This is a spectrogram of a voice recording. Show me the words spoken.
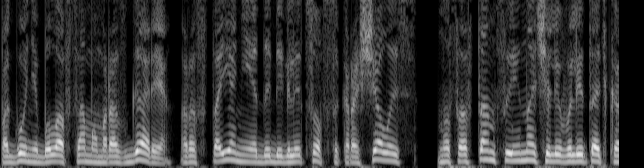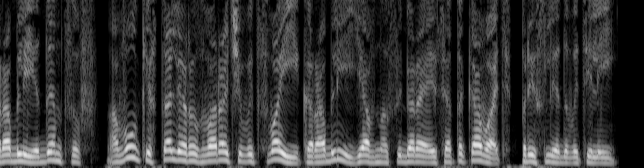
Погоня была в самом разгаре, расстояние до беглецов сокращалось, но со станции начали вылетать корабли эдемцев, а волки стали разворачивать свои корабли, явно собираясь атаковать преследователей.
